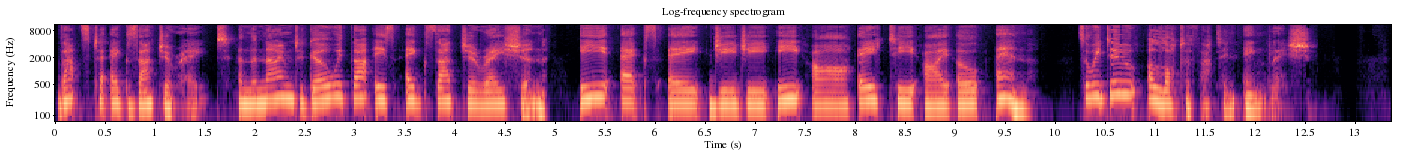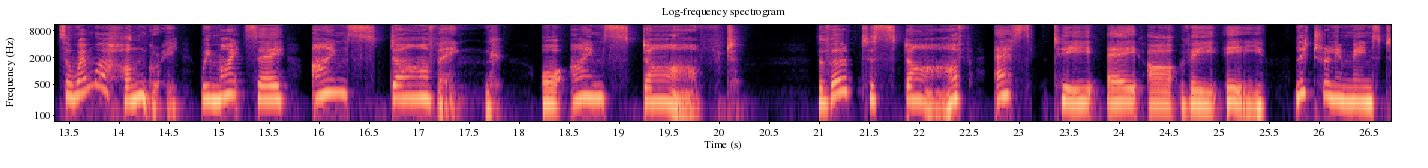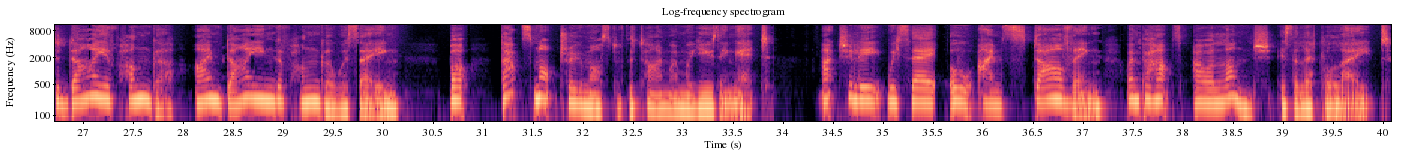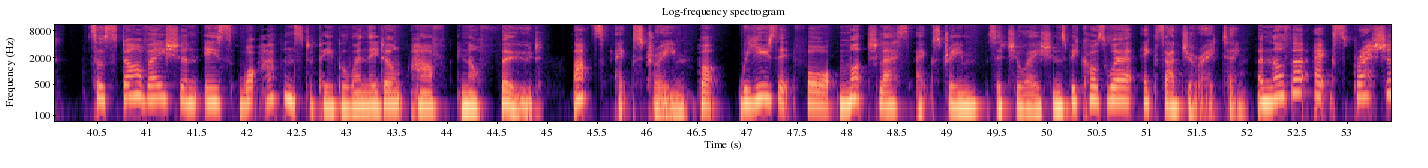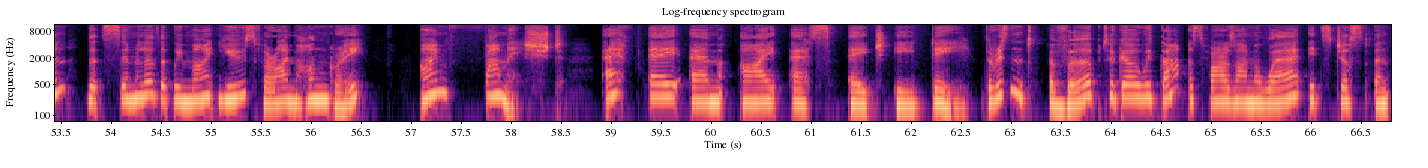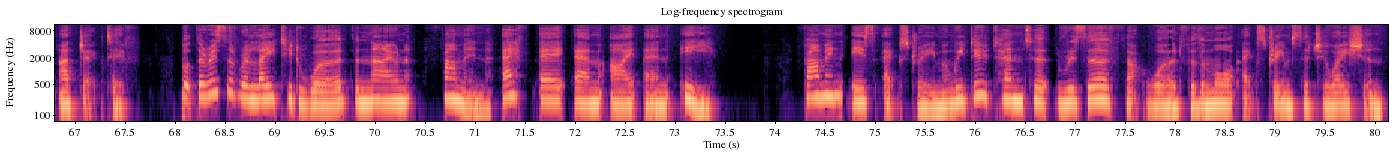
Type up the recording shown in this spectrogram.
That's to exaggerate. And the noun to go with that is exaggeration. E X A G G E R A T I O N. So we do a lot of that in English. So when we're hungry, we might say, I'm starving or I'm starved. The verb to starve, S-T-A-R-V-E, literally means to die of hunger. I'm dying of hunger, we're saying. But that's not true most of the time when we're using it. Actually, we say, oh, I'm starving when perhaps our lunch is a little late. So starvation is what happens to people when they don't have enough food. That's extreme, but we use it for much less extreme situations because we're exaggerating. Another expression that's similar that we might use for I'm hungry, I'm famished. F A M I S H E D. There isn't a verb to go with that as far as I'm aware, it's just an adjective. But there is a related word, the noun famine, F A M I N E. Famine is extreme, and we do tend to reserve that word for the more extreme situation.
